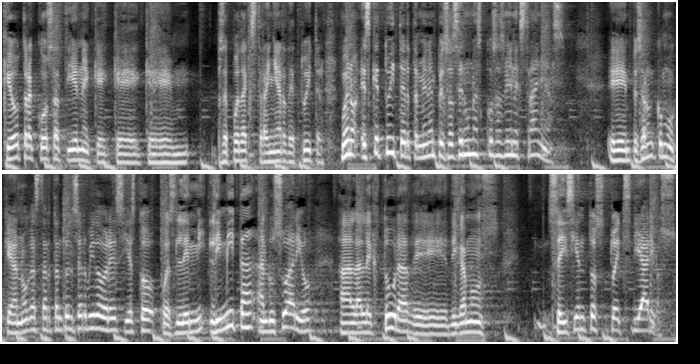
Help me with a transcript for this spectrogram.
¿Qué otra cosa tiene que, se pueda extrañar de Twitter? Bueno, es que Twitter también empezó a hacer unas cosas bien extrañas. Eh, empezaron como que a no gastar tanto en servidores y esto pues limita al usuario a la lectura de, digamos, 600 tweets diarios.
